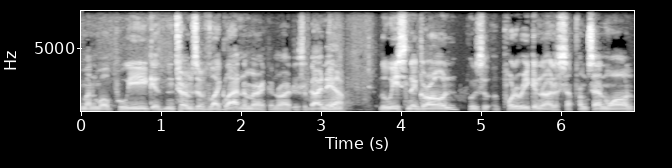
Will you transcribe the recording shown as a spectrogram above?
Manuel Puig in terms of like Latin American writers. A guy named yeah. Luis Negron, who's a Puerto Rican writer from San Juan.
